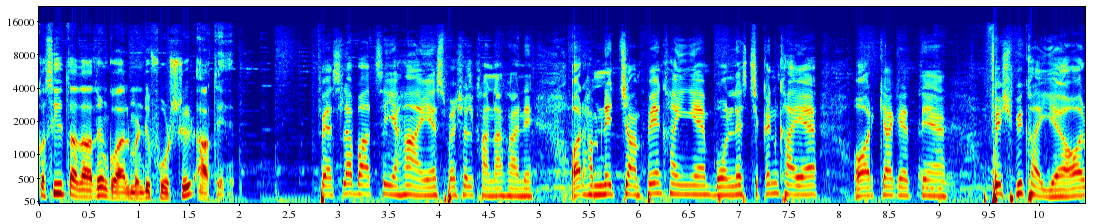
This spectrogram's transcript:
कसीर तादाद में ग्वाल मंडी फ़ूड स्ट्रीट आते हैं। फैसलाबाद से यहाँ आए हैं स्पेशल खाना खाने और हमने चांपें खाई हैं, बोनलेस चिकन खाया है और क्या कहते हैं फ़िश भी खाई है और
